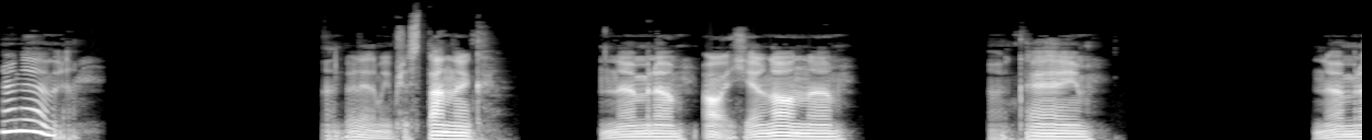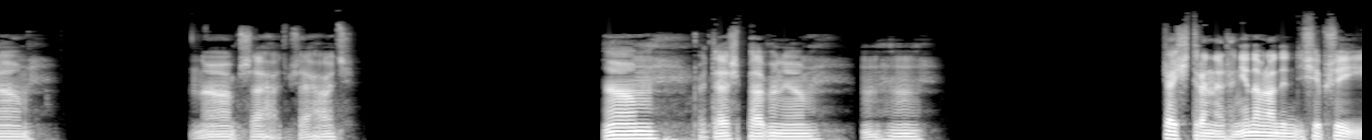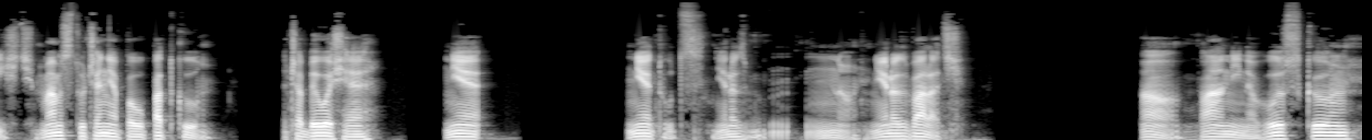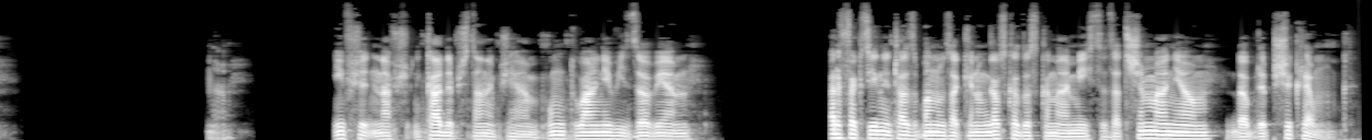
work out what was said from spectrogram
No dobra. A jest mój przystanek. Dobra. O, zielone. Okej. Dobra. No, przechodź, przechodź. Um, też pewnie. Mhm. Cześć trenerze, nie dam rady dzisiaj przyjść. Mam stłuczenia po upadku. Trzeba było się nie Nie tłuc, nie roz... No, nie rozwalać. O, pani na wózku. No. I wszy, na każdy przystanek przyjechałem punktualnie, widzowie. Perfekcyjny czas bonu za kierunkowska, doskonałe miejsce zatrzymania, dobry przykręg.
